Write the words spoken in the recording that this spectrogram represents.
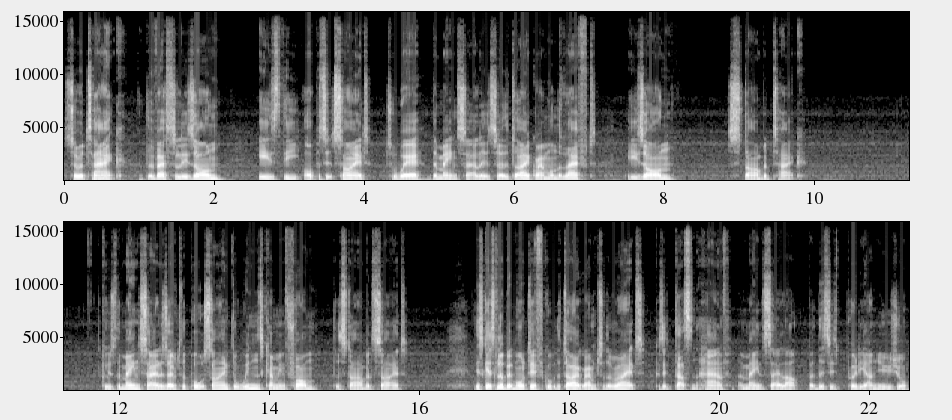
So a tack the vessel is on, is the opposite side to where the mainsail is. So the diagram on the left is on starboard tack. Because the mainsail is over to the port side, the wind's coming from the starboard side. This gets a little bit more difficult with the diagram to the right because it doesn't have a mainsail up, but this is pretty unusual.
